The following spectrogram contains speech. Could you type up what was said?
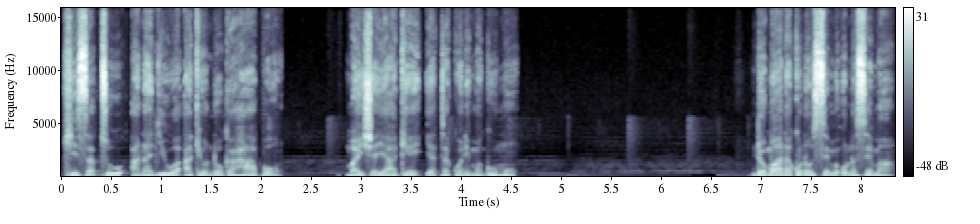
kisa tu anajua akiondoka hapo maisha yake yatakuwa ni magumu. Ndio maana kuna usemi unasema,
